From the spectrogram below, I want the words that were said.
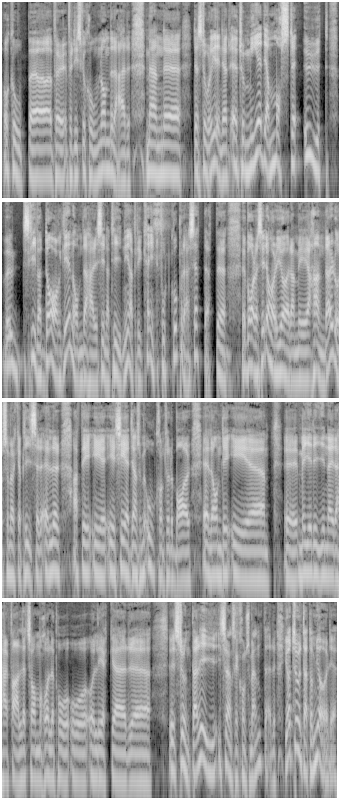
och Coop för, för diskussion om det där. Men den stora grejen är att jag tror media måste ut, skriva dagligen om det här i sina tidningar. För det kan ju inte fortgå på det här sättet. Vare sig det har att göra med handlare då som ökar priser eller att det är, är kedjan som är okontrollerbar eller om det är eh, eh, mejerierna i det här fallet som håller på och, och leker eh, struntar i, i svenska konsumenter. Jag tror inte att de gör det.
